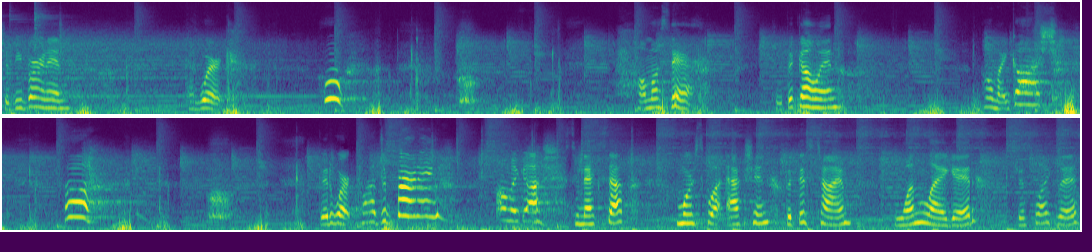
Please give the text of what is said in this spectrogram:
Should be burning. Good work. Whew. Almost there. Keep it going. Oh my gosh. Oh. Good work, quads are burning. Oh my gosh. So next up, more squat action, but this time one-legged, just like this.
